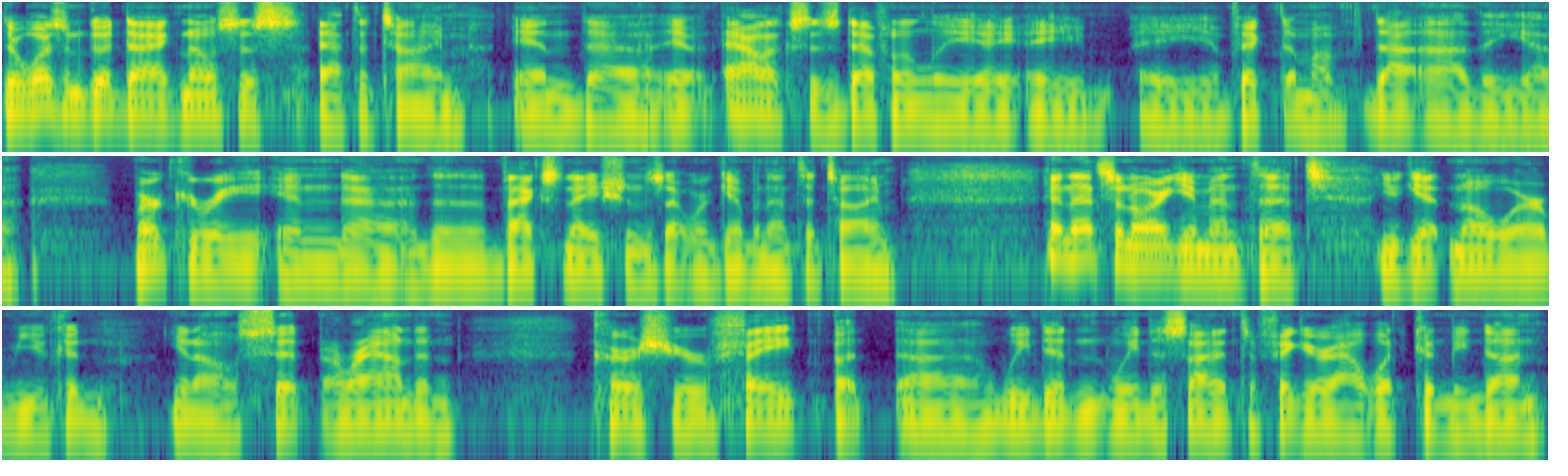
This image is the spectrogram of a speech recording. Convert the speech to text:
There wasn't good diagnosis at the time, and uh, it, Alex is definitely a, a, a victim of uh, the mercury in the vaccinations that were given at the time. And that's an argument that you get nowhere. You could you know, sit around and curse your fate, but uh, we didn't. We decided to figure out what could be done.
